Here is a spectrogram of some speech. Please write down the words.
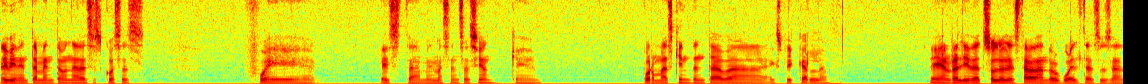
evidentemente una de esas cosas fue esta misma sensación que por más que intentaba explicarla en realidad solo le estaba dando vueltas o sea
